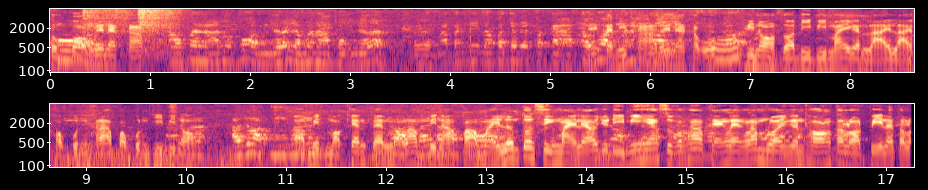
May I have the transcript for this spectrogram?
สมปองด้วยนะครับเอาไปหาหลวงพ่อเนื้อะอย่ามาหาผมเนื้อะเออมาทางนี้เราก็จะได้ประกาศเอาแม่ยอดกนิษฐาด้วยนะครับโอ้พี่น้องสวัสดีปีใหม่กันหลายหลายขอบคุณครับขอบคุณที่พี่น้องเอายอดมีไหม เอ่อมิดหมอกแคนแฟนหมอลำปีหนาฟ้าใหม่เริ่มต้นสิ่งใหม่แล้วอยู่ดีมีแห้งสุขภาพแข็งแรงร่ำรวยเงินทองตลอดปีและตลอด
